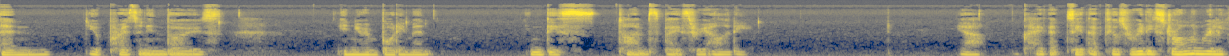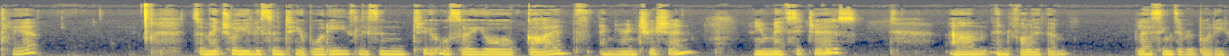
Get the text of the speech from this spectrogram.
and you're present in those, in your embodiment, in this time space reality. Yeah, okay, that's it. That feels really strong and really clear. So make sure you listen to your bodies, listen to also your guides and your intuition, and your messages, um, and follow them. Blessings, everybody.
